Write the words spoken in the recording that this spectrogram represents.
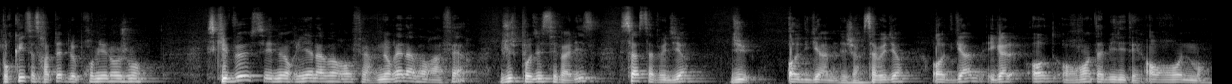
pour qui ce sera peut-être le premier logement. Ce qu'il veut, c'est ne rien avoir à faire. Ne rien avoir à faire, juste poser ses valises. Ça, ça veut dire du haut de gamme déjà. Ça veut dire haut de gamme égale haute rentabilité, enrônement.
